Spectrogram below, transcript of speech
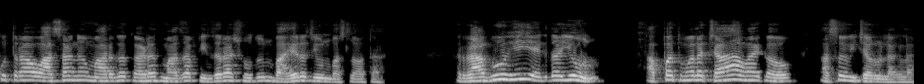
कुत्रा वासानं मार्ग काढत माझा पिंजरा शोधून बाहेरच येऊन बसला होता. राघूही एकदा येऊन आप्पा तुम्हाला चहा हवाय का हो? असं विचारू लागला.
